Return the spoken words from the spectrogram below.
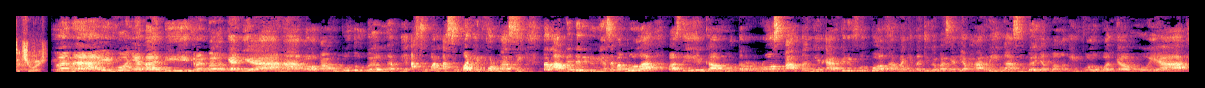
Situation. Gimana infonya tadi? Keren banget kan ya? Nah, kalau kamu butuh banget nih asupan-asupan informasi terupdate dari dunia sepak bola, pastiin kamu terus pantengin FGD Football karena kita juga pastinya tiap hari ngasih banyak banget info lo buat kamu ya.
